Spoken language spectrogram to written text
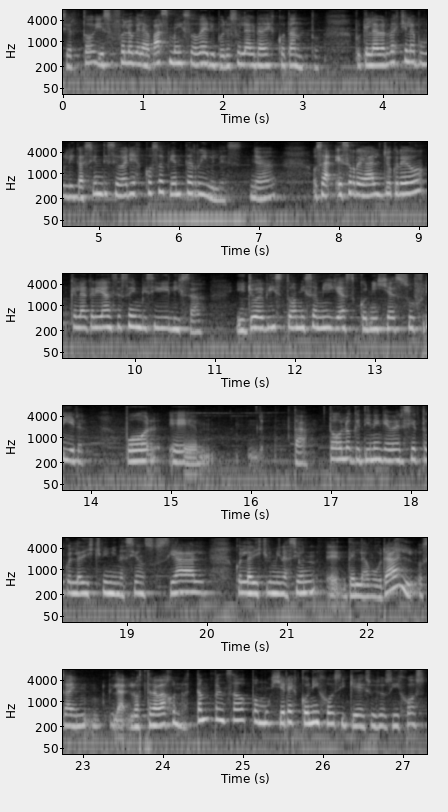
¿Cierto? Y eso fue lo que La Paz me hizo ver y por eso le agradezco tanto. Porque la verdad es que la publicación dice varias cosas bien terribles, ¿ya? O sea, es real, yo creo, que la crianza se invisibiliza. Y yo he visto a mis amigas con hijas sufrir por... Eh, todo lo que tiene que ver, ¿cierto?, con la discriminación social, con la discriminación eh, del laboral. O sea, los trabajos no están pensados para mujeres con hijos y que sus hijos,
